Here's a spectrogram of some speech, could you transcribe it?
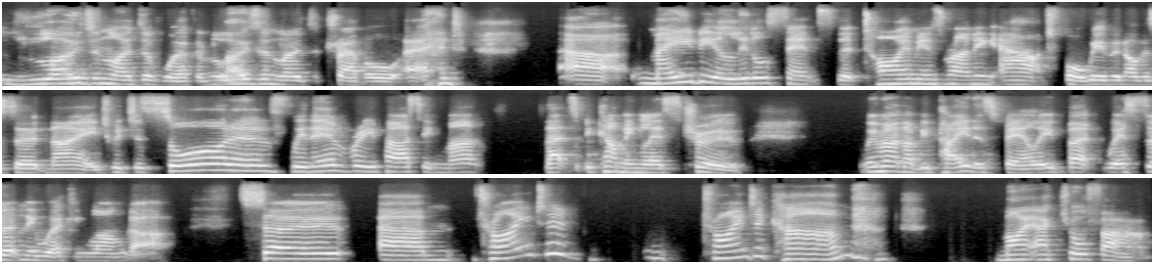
loads and loads of work and loads and loads of travel and uh, maybe a little sense that time is running out for women of a certain age, which is sort of with every passing month, that's becoming less true. We might not be paid as fairly, but we're certainly working longer. So um, trying to trying to calm my actual farm.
